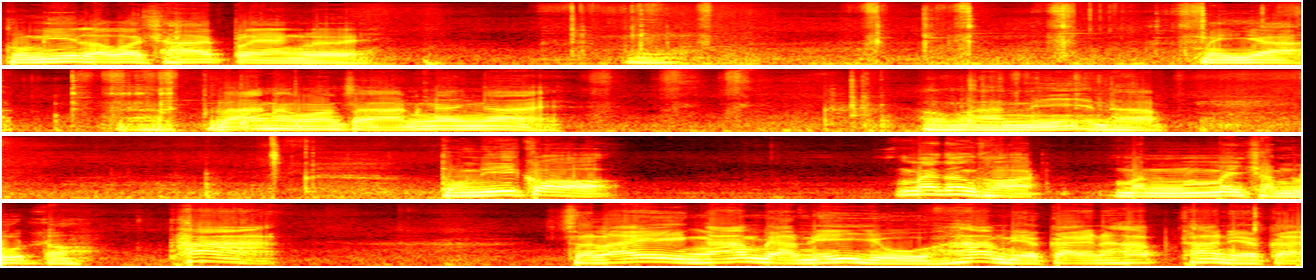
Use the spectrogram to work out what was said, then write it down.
ตรงนี้เราก็ใช้แปลงเลย ไม่ยากนะครับล้างทำความสะอาดง่าย ๆ ประมาณนี้นะครับ ตรงนี้ก็ไม่ต้องถอดมันไม่ชำรุดเนาะถ้าสไลด์ง้างแบบนี้อยู่ห้ามเหนียวไกลนะครับ ถ้าเหนียวไกล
